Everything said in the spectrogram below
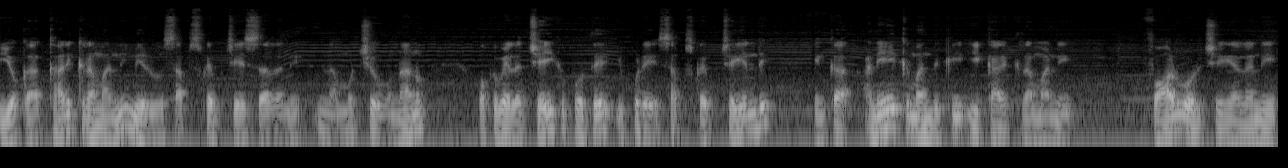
ఈ యొక్క కార్యక్రమాన్ని మీరు సబ్స్క్రైబ్ చేశారని నమ్ముచూ ఉన్నాను. ఒకవేళ చేయకపోతే ఇప్పుడే సబ్స్క్రైబ్ చేయండి. ఇంకా అనేక మందికి ఈ కార్యక్రమాన్ని ఫార్వర్డ్ చేయాలని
